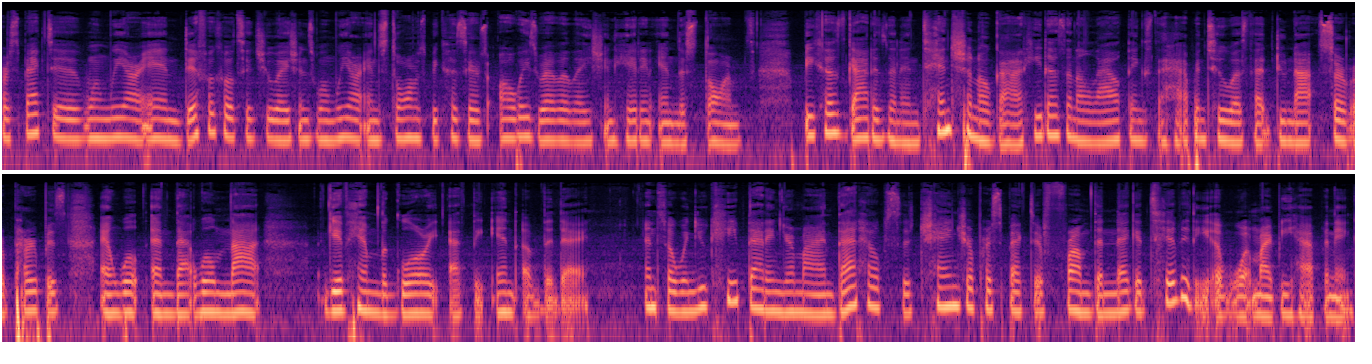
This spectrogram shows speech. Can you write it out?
perspective when we are in difficult situations, when we are in storms, because there's always revelation hidden in the storms. Because God is an intentional God, He doesn't allow things to happen to us that do not serve a purpose and will and that will not give Him the glory at the end of the day. And so, when you keep that in your mind, that helps to change your perspective from the negativity of what might be happening,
